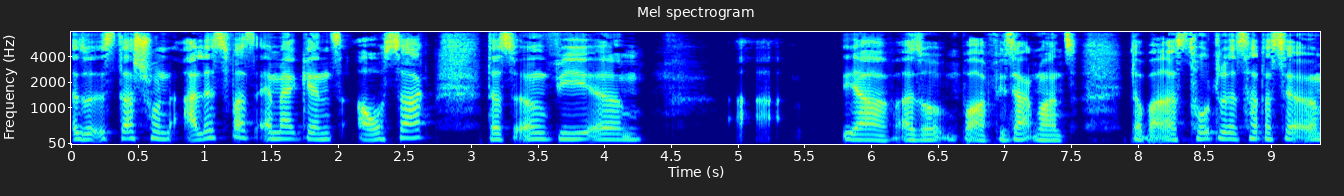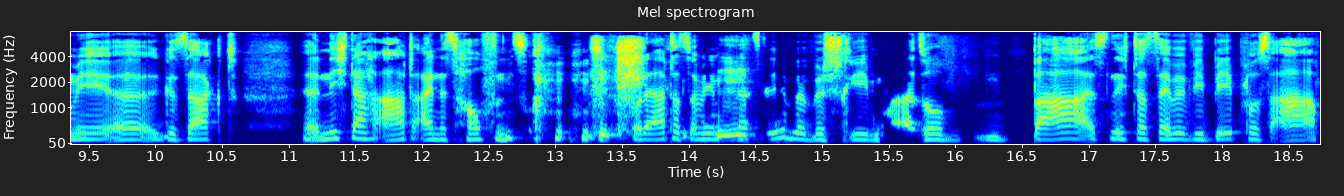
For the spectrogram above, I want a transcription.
Also ist das schon alles, was Emergenz aussagt, dass irgendwie ähm, ja, also boah, wie sagt man's? Ich glaube, Aristoteles hat das ja irgendwie äh, gesagt, äh, nicht nach Art eines Haufens. Oder er hat das irgendwie mit der mhm. Silbe beschrieben. Also Bar ist nicht dasselbe wie B plus A,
